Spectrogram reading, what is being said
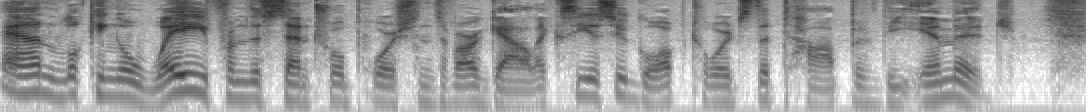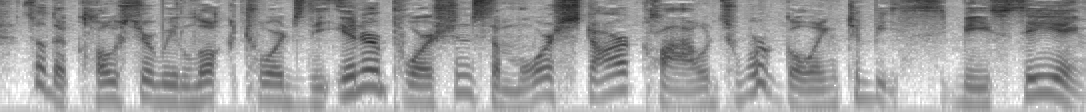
and looking away from the central portions of our galaxy as you go up towards the top of the image. So the closer we look towards the inner portions, the more star clouds we're going to be, be seeing.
